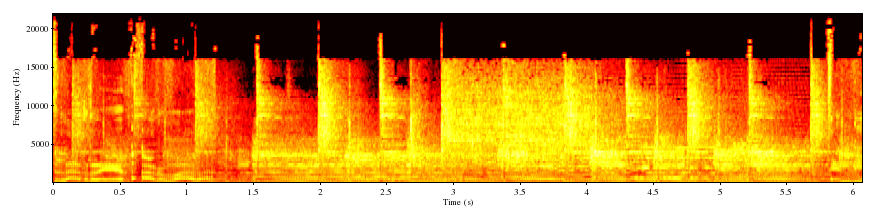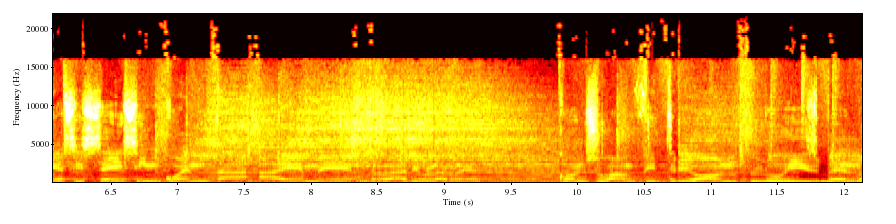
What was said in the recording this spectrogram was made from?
La red Arvada. En 1650 AM Radio La Red, con su anfitrión Luis Velo.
